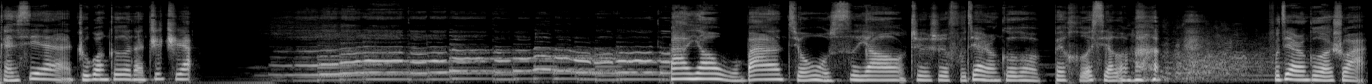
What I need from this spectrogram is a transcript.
感谢烛光哥哥的支持。八幺五八九五四幺，这是福建人哥哥被和谐了吗？福建人哥哥说啊，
